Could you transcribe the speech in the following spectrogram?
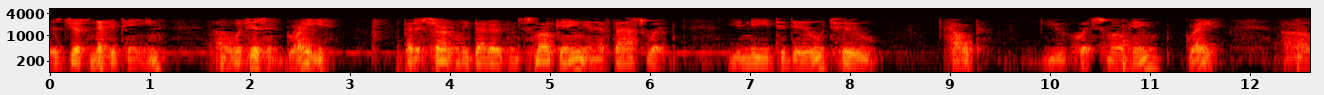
is just nicotine, uh, which isn't great, but it's certainly better than smoking. And if that's what you need to do to help you quit smoking, great. Uh,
